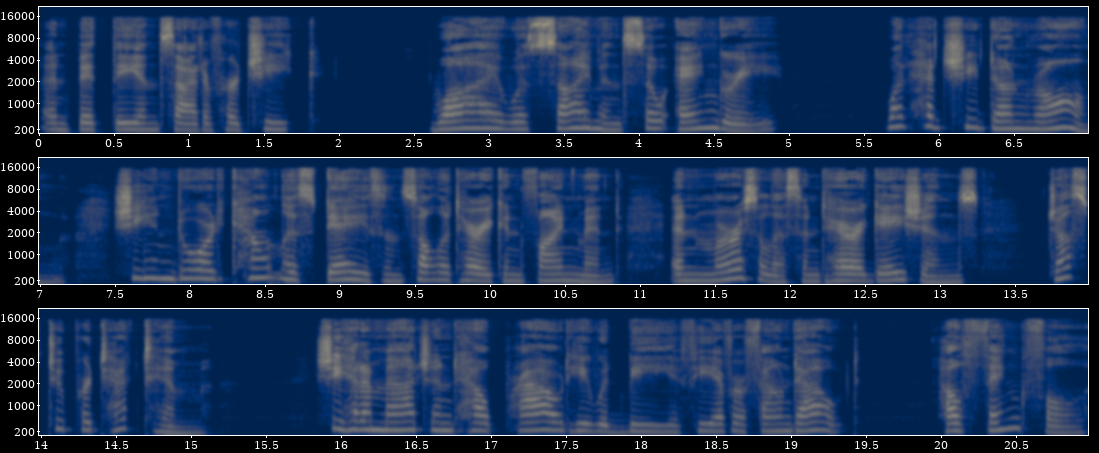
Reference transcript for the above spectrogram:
and bit the inside of her cheek. Why was Simon so angry? What had she done wrong? She endured countless days in solitary confinement and merciless interrogations just to protect him. She had imagined how proud he would be if he ever found out, how thankful.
